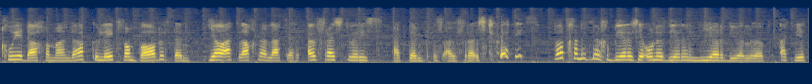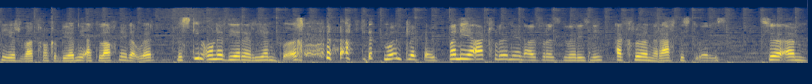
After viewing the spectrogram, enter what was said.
Goeiedag Amanda, Colette van Barberton. Ja, ek lag nou lekker. Ou vrou stories, ek dink is ou vrou stories. Wat gaan dit nou gebeur as jy onder deur 'n leer deurloop? Ek weet nie eers wat gaan gebeur nie. Ek lag net daaroor. Miskien onder deur 'n reënboog. Dit moontlik is. Maar nee, ek glo nie in ou vrou stories nie. Ek glo in regte stories. So, ehm, um,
